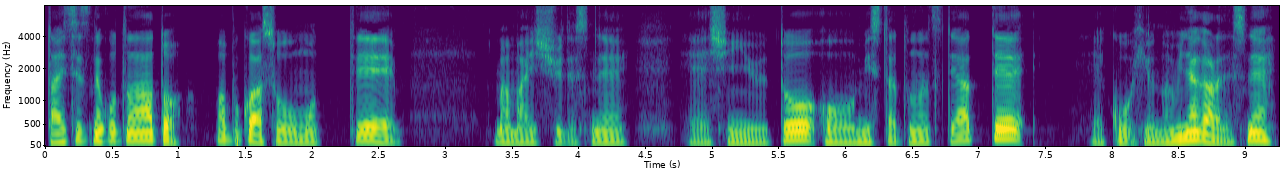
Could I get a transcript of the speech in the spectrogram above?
大切なことだなと、まあ、僕はそう思って、まあ、毎週ですね親友とミスタードーナツで会ってコーヒーを飲みながらですね、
